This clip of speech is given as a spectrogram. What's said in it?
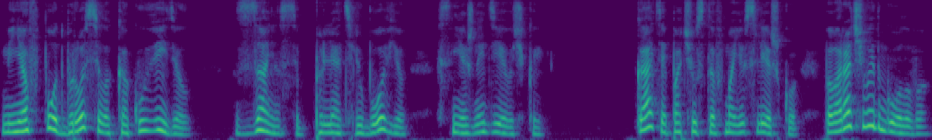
Меня в пот бросило, как увидел. Занялся, блядь, любовью с нежной девочкой. Катя, почувствовав мою слежку, поворачивает голову,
